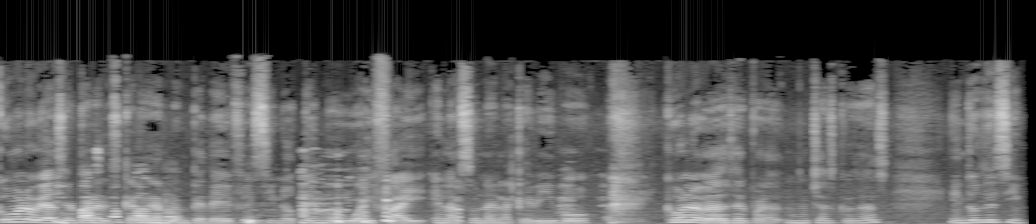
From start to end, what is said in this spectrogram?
cómo lo voy a hacer para descargarlo en PDF si no tengo wifi en la zona en la que vivo, cómo lo voy a hacer para muchas cosas. Entonces sí,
